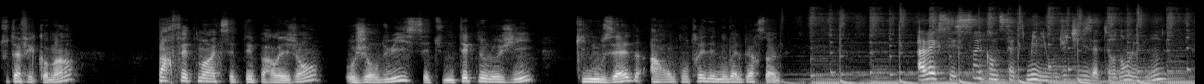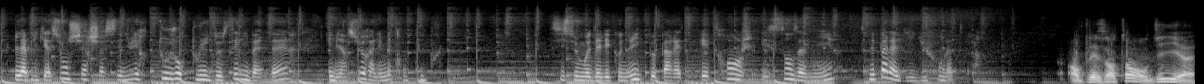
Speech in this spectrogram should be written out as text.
tout à fait commun, parfaitement accepté par les gens. Aujourd'hui, c'est une technologie qui nous aide à rencontrer des nouvelles personnes. Avec ses 57 millions d'utilisateurs dans le monde, l'application cherche à séduire toujours plus de célibataires et bien sûr à les mettre en couple. Si ce modèle économique peut paraître étrange et sans avenir, ce n'est pas l'avis du fondateur. En plaisantant, on dit euh,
